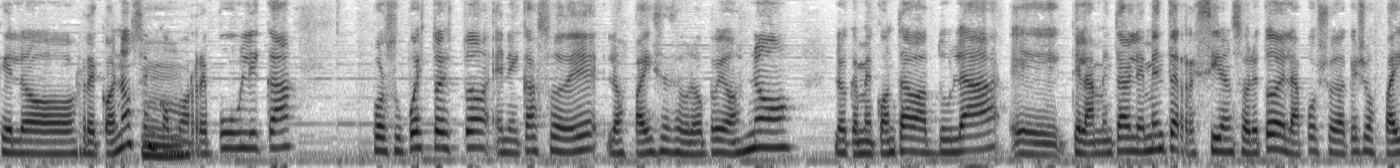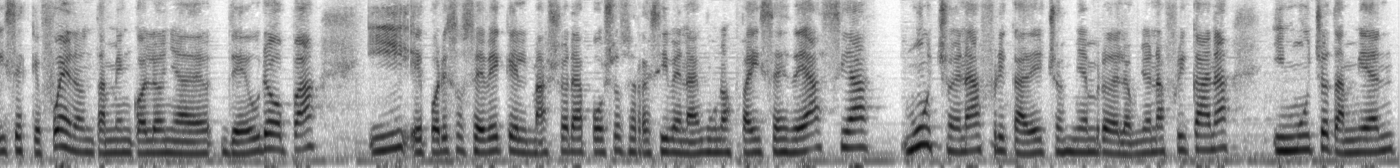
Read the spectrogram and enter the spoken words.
que lo reconocen mm. como república. Por supuesto, esto en el caso de los países europeos no lo que me contaba Abdullah, eh, que lamentablemente reciben sobre todo el apoyo de aquellos países que fueron también colonia de, Europa y eh, por eso se ve que el mayor apoyo se recibe en algunos países de Asia, mucho en África, de hecho es miembro de la Unión Africana y mucho también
